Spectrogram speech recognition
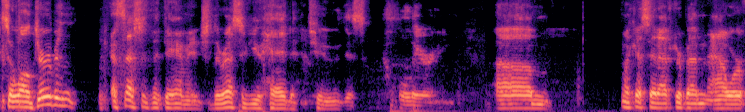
so while Durbin assesses the damage, the rest of you head to this clearing. Um, like I said, after about an hour,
